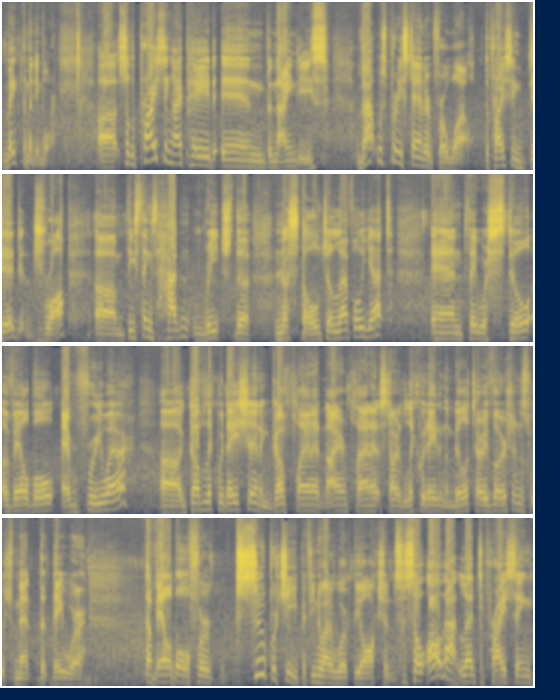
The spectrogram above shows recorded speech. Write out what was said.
make them anymore. Uh, so the pricing I paid in the 90s, that was pretty standard for a while. The pricing did drop. Um, these things hadn't reached the nostalgia level yet and they were still available everywhere. Uh, Gov Liquidation and Gov Planet and Iron Planet started liquidating the military versions, which meant that they were available for super cheap if you knew how to work the auctions. So all that led to pricing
